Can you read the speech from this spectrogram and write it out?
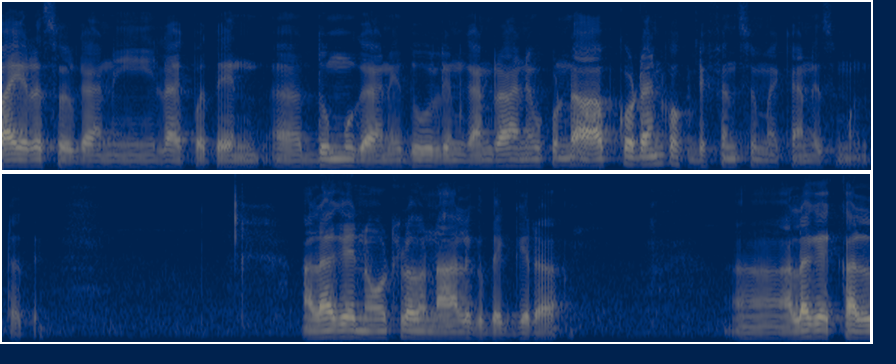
వైరస్లు కానీ లేకపోతే దుమ్ము కానీ ధూళిని కానీ రానివ్వకుండా ఆపుకోవడానికి ఒక డిఫెన్సివ్ మెకానిజం ఉంటుంది. అలాగే నోట్లో నాలుగు దగ్గర అలాగే కళ్ళ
